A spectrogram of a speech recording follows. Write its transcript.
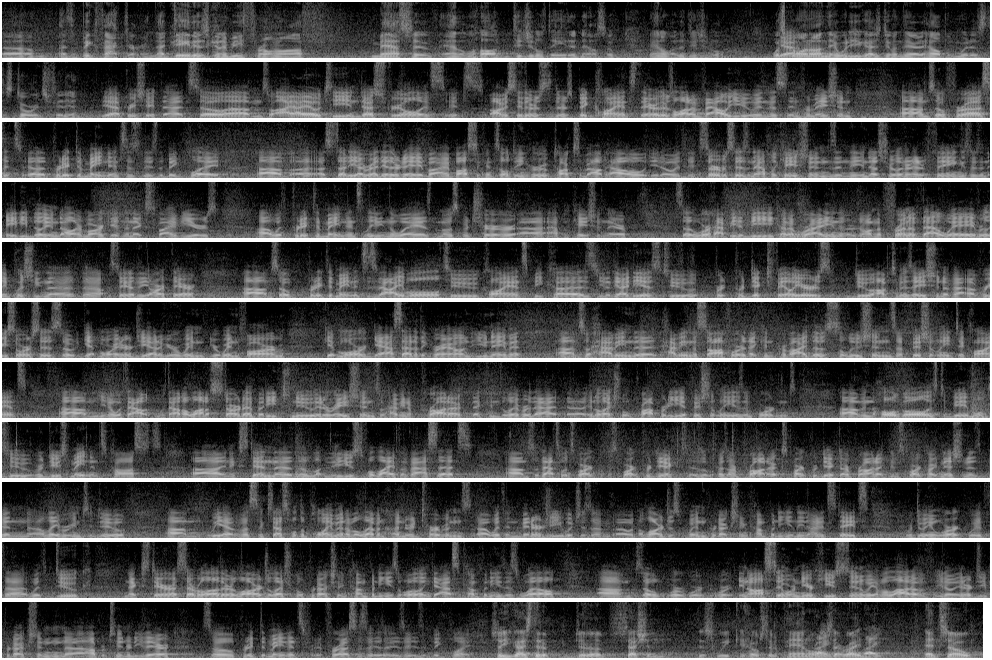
um, as a big factor, and that data is going to be thrown off massive analog digital data now, so analog to digital. What's Yeah. going on there? What are you guys doing there to help, and where does the storage fit in? Yeah, appreciate that. So, um, so IIoT, industrial, it's, it's obviously there's, there's big clients there, there's a lot of value in this information. Um, so for us, it's uh, predictive maintenance is, is the big play. Uh, a, a study I read the other day by Boston Consulting Group talks about how you know it, it's services and applications in the industrial Internet of Things. There's an 80 billion dollar market in the next five years, uh, with predictive maintenance leading the way as the most mature uh, application there. So we're happy to be kind of riding on the front of that wave, really pushing the, the state of the art there. Um, so predictive maintenance is valuable to clients because you know the idea is to pr predict failures, do optimization of, of resources, so to get more energy out of your wind, your wind farm, get more gas out of the ground, you name it. Um, so having the, having the software that can provide those solutions efficiently to clients, um, you know, without, without a lot of startup at each new iteration, so having a product that can deliver that uh, intellectual property efficiently is important. Um, and the whole goal is to be able to reduce maintenance costs uh, and extend the, the, the, useful life of assets. Um, so that's what Spark, Spark Predict is, is, our product. Spark Predict, our product, and Spark Cognition has been uh, laboring to do. Um, we have a successful deployment of 1,100 turbines uh, with Invenergy, which is a, uh, the largest wind production company in the United States. We're doing work with, uh, with Duke, Nextera, several other large electrical production companies, oil and gas companies as well. Um, so we're, we're, we're, in Austin, we're near Houston, we have a lot of you know, energy production uh, opportunity there, so predictive maintenance for, for us is a, is, a, is a big play. So you guys did a, did a session this week, you hosted a panel, Right, is that right? right. And so,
